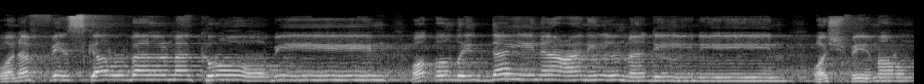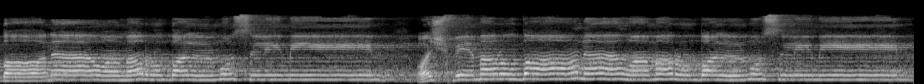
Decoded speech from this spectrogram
ونفس كرب المكروبين واقض الدين عن المدينين. واشف مرضانا ومرضى المسلمين. واشف مرضانا ومرضى المسلمين.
